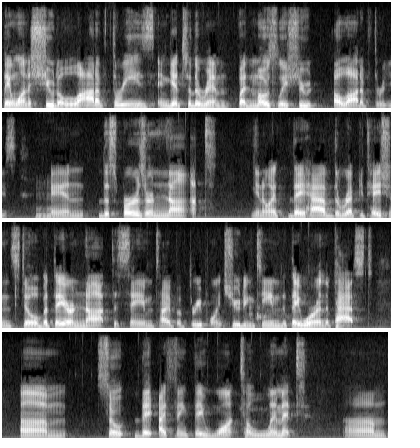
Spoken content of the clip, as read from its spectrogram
They want to shoot a lot of threes and get to the rim, but mostly shoot a lot of 3s mm-hmm. And the Spurs are not you know, they have the reputation still, but they are not the same type of three point shooting team that they were in the past. Um, so they, I think they want to limit um,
